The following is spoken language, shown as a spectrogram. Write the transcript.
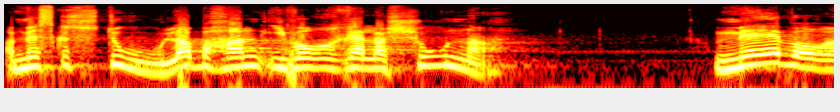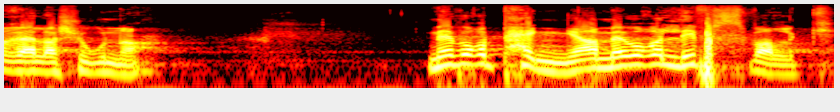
At vi skal stole på Han i våre relasjoner. Med våre relasjoner. Med våre penger, med våre livsvalg.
